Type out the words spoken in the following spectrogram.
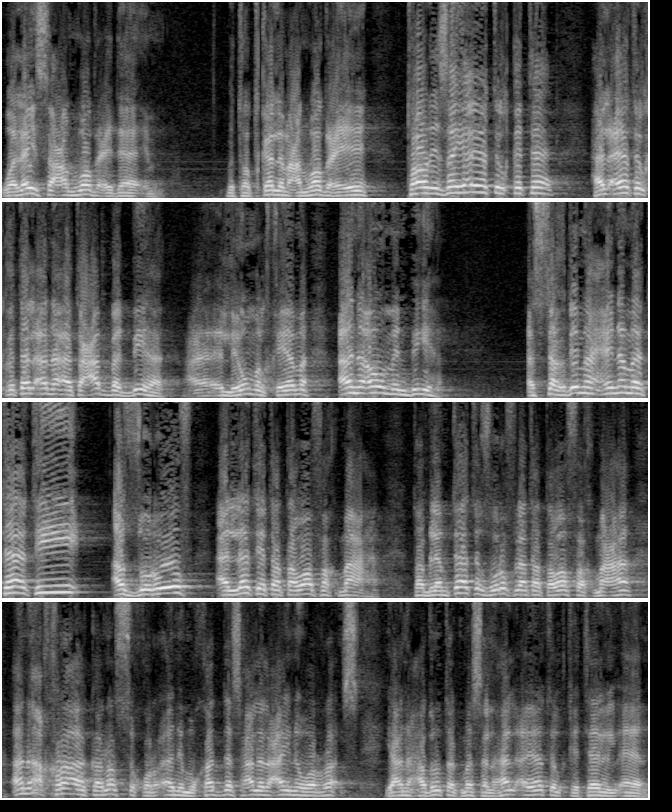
وليس عن وضع دائم. بتتكلم عن وضع إيه؟ طارئ زي آية القتال. هل آيات القتال أنا أتعبد بها ع- ليوم القيامة؟ أنا أؤمن بها أستخدمها حينما تأتي الظروف التي تتوافق معها. طب لم تأتي ظروف لا تتوافق معها. أنا أقرأها كنص قرآني مقدس على العين والرأس. يعني حضرتك مثلا هل آيات القتال الآن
